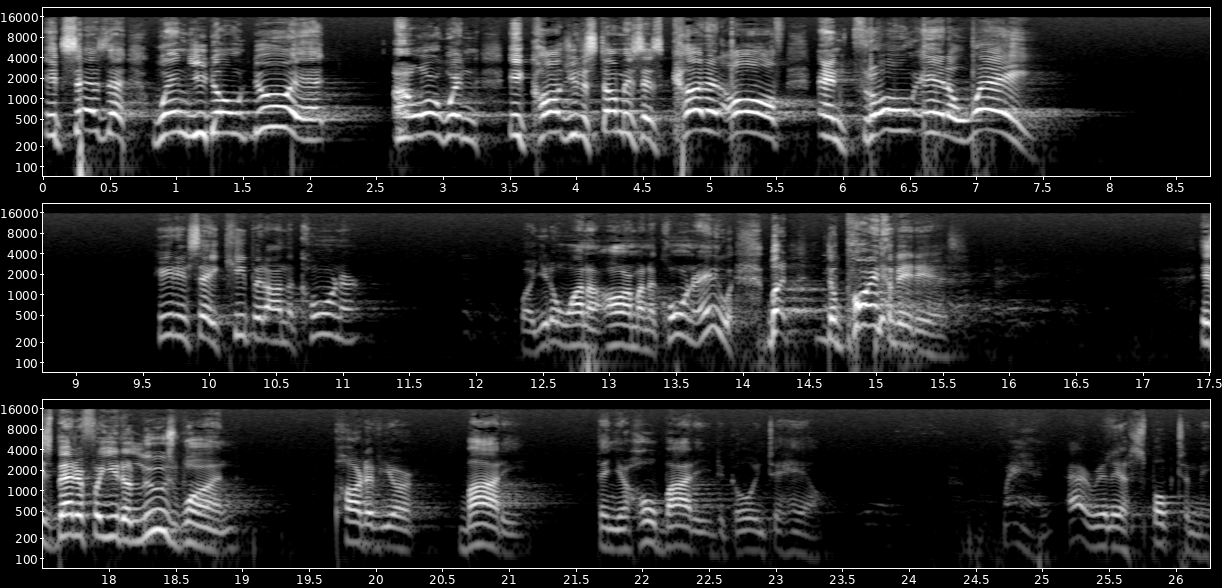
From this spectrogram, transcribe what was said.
It says that when you don't do it, or when it calls you to stumble, it says, cut it off and throw it away. He didn't say, keep it on the corner. Well, you don't want an arm on the corner anyway. But the point of it is, it's better for you to lose one part of your body than your whole body to go into hell. Man, that really spoke to me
